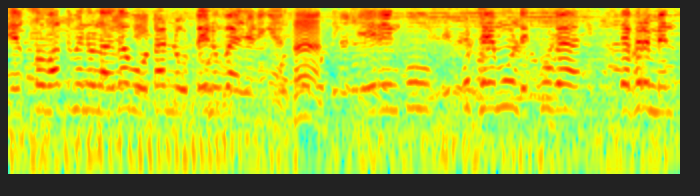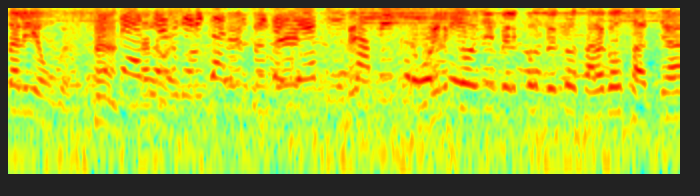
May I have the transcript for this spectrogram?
ਇਸ ਤੋਂ ਵੱਧ ਮੈਨੂੰ ਲੱਗਦਾ ਵੋਟਾਂ ਨੋਟੇ ਨੂੰ ਪੈ ਜਾਣੀਆਂ ਹਾਂ। ਸੁਸ਼ੇਰ ਰਿੰਕੂ ਪੁੱਠੇ ਮੂੰਹ ਡਿੱਕੂਗਾ ਤੇ ਫਿਰ ਮਿੰਤ ਵਾਲੀ ਆਊਗਾ। ਪੈਸਿਆਂ ਦੀ ਜਿਹੜੀ ਗੱਲ ਕੀਤੀ ਗਈ ਹੈ ਕਿ ਕਾਫੀ ਕਰੋੜ ਬਿਲਕੁਲ ਦੇ ਜੀ ਬਿਲਕੁਲ ਬਿਲਕੁਲ ਸਾਰਾ ਕੁਝ ਸੱਚ ਆ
